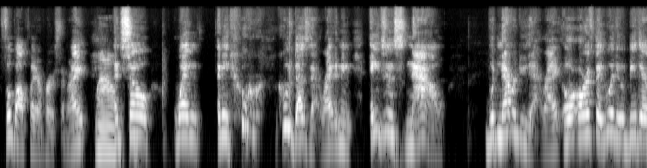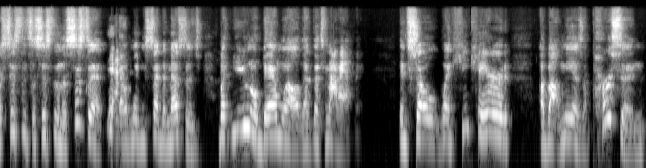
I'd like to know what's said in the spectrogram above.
football player person, right? Wow. And so when I mean, who who does that, right? I mean, agents now would never do that, right? Or or if they would, it would be their assistant's assistant assistant yeah. that would maybe send a message. But you know damn well that that's not happening. And so when he cared about me as a person,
